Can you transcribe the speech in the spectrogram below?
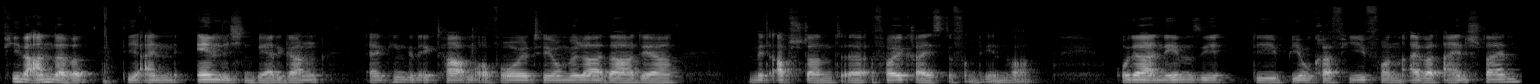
viele andere, die einen ähnlichen Werdegang äh, hingelegt haben, obwohl Theo Müller da der mit Abstand äh, erfolgreichste von denen war. Oder nehmen Sie die Biografie von Albert Einstein,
